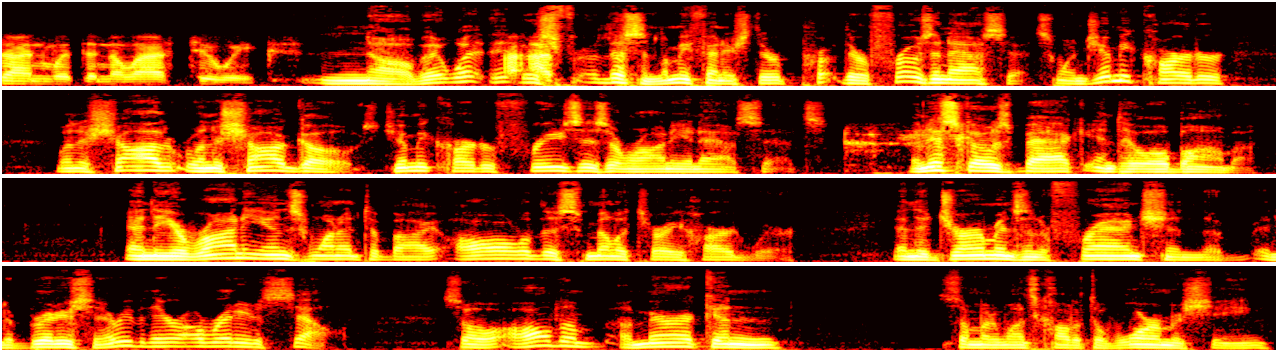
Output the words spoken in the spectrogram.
son, within the last two weeks? No, but what, was, I, listen. Let me finish. They're they're frozen assets. When Jimmy Carter, when the Shah when the Shah goes, Jimmy Carter freezes Iranian assets, and this goes back into Obama, and the Iranians wanted to buy all of this military hardware, and the Germans and the French and the and the British and everybody they were all ready to sell. So all the American, someone once called it the war machine,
